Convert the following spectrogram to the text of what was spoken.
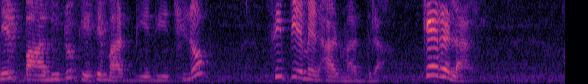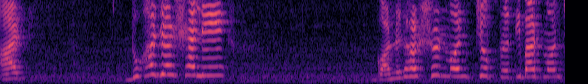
এর পা দুটো কেটে বাদ দিয়ে দিয়েছিল সিপিএম এর হারমাদ্রা কেরালায় আর দু হাজার সালে গণধর্ষণ মঞ্চ, প্রতিবাদ মঞ্চ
